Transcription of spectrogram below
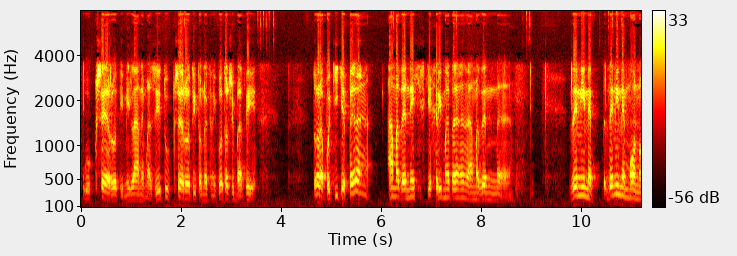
που ξέρω ότι μιλάνε μαζί του, ξέρω ότι τον εθνικό τον συμπαθεί. Τώρα από εκεί και πέρα, άμα δεν έχεις και χρήματα, άμα δεν... ε, δεν είναι, δεν είναι μόνο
